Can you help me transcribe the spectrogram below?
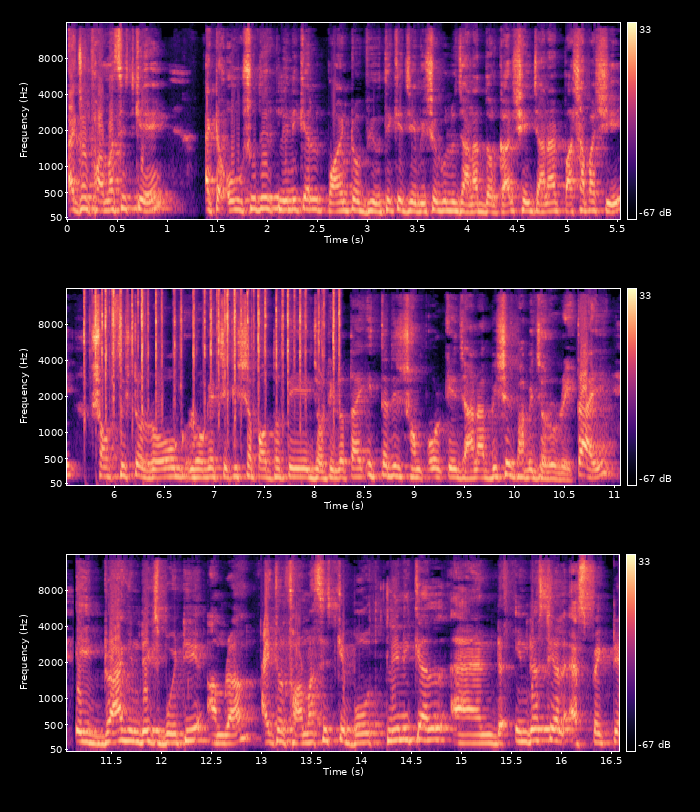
একজন ফার্মাসিস্টকে একটা ঔষধের ক্লিনিক্যাল পয়েন্ট অফ ভিউ থেকে যে বিষয়গুলো জানার দরকার, সেই জানার পাশাপাশি সংশ্লিষ্ট রোগ, রোগের চিকিৎসা পদ্ধতি, জটিলতা ইত্যাদি সম্পর্কে জানা বিশেষভাবে জরুরি। তাই এই ড্রাগ ইন্ডেক্স বইটি আমরা একজন ফার্মাসিস্টকে বোথ ক্লিনিক্যাল অ্যান্ড ইন্ডাস্ট্রিয়াল অ্যাসপেক্টে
